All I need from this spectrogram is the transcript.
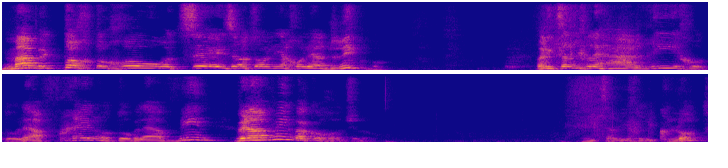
מה בתוך תוכו הוא רוצה, איזה רצון אני יכול להדליק בו. ואני צריך להעריך אותו, לאבחן אותו ולהבין ולהאמין בכוחות שלו. אני צריך לקלוט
